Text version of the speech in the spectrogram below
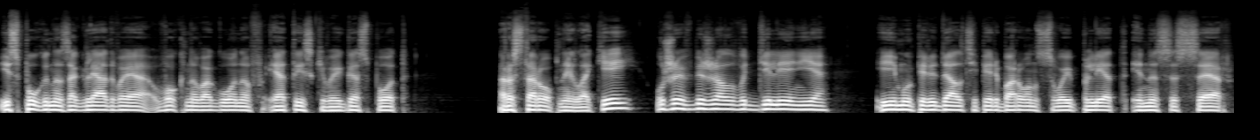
испуганно заглядывая в окна вагонов и отыскивая господ. Расторопный лакей уже вбежал в отделение, и ему передал теперь барон свой плед НССР,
